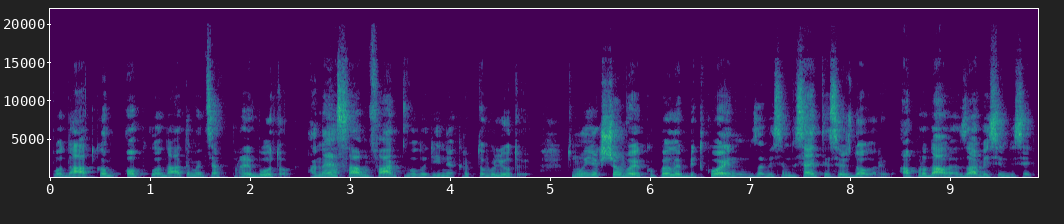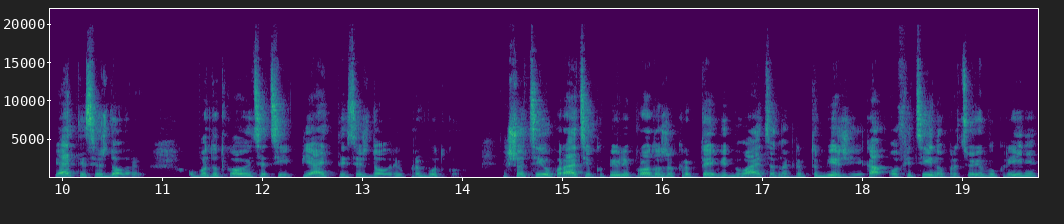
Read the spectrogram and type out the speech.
податком обкладатиметься прибуток, а не сам факт володіння криптовалютою. Тому, якщо ви купили біткоін за 80 тисяч доларів, а продали за 85 тисяч доларів, оподатковуються ці 5 тисяч доларів прибутку. Якщо ці операції купівлі-продажу крипти відбуваються на криптобіржі, яка офіційно працює в Україні,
